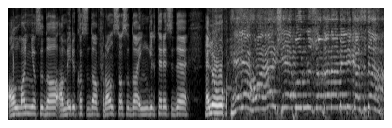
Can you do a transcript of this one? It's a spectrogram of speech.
Almanya'sı da, Amerika'sı da, Fransa'sı da, İngiltere'si de hello Hele her şeye burnunu sokan Amerika'sı da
